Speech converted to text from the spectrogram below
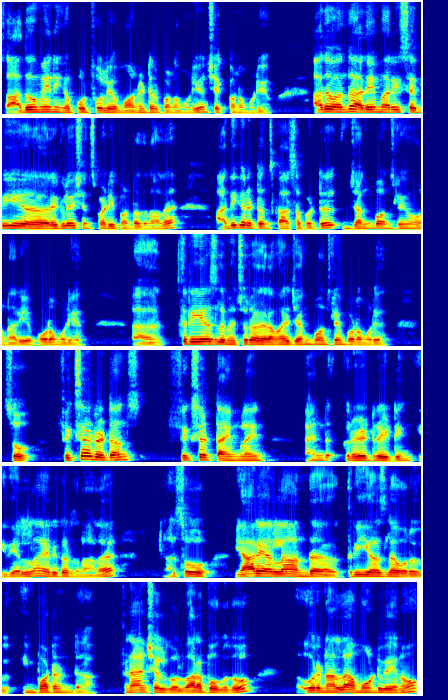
ஸோ அதுவுமே நீங்கள் போர்ட்ஃபோலியோ மானிட்டர் பண்ண முடியும் செக் பண்ண முடியும். அதை வந்து அதே மாதிரி செபி ரெகுலேஷன்ஸ் படி பண்ணுறதுனால அதிக ரிட்டர்ன்ஸ்க்கு ஆசைப்பட்டு ஜங்க் பாண்ட்ஸ்லேயும் நிறைய போட முடியாது த்ரீ இயர்ஸில் மெச்சூர் ஆகிற மாதிரி ஜங்க் பாண்ட்ஸ்லேயும் போட முடியாது so fixed returns fixed timeline and credit rating இது எல்லாம் இருக்கிறதுனால ஸோ யார் யாரெல்லாம் அந்த த்ரீ இயர்ஸில் ஒரு இம்பார்ட்டண்ட் ஃபினான்ஷியல் கோல் வரப்போகுதோ ஒரு நல்ல அமௌண்ட் வேணும்.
